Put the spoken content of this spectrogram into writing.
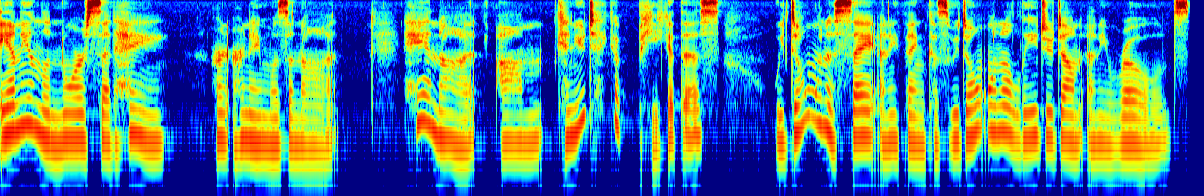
Annie and Lenore said, Hey, her, her name was Anat. Hey, Anat, um, can you take a peek at this? We don't want to say anything because we don't want to lead you down any roads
